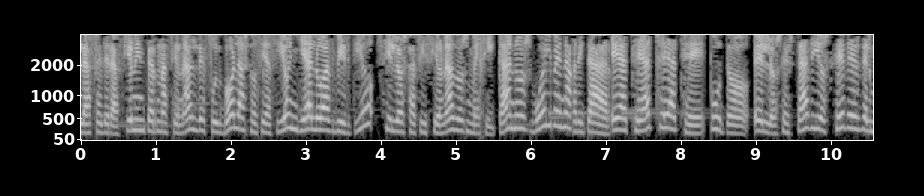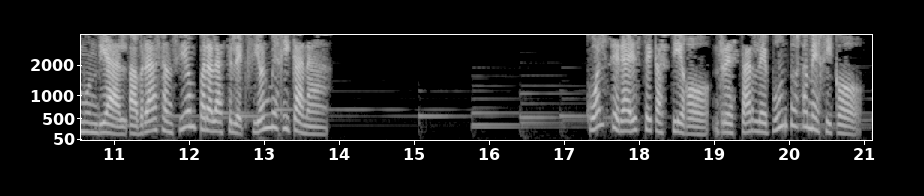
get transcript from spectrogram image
La Federación Internacional de Fútbol Asociación ya lo advirtió, si los aficionados mexicanos vuelven a gritar EHHH, puto, en los estadios sedes del Mundial, habrá sanción para la selección mexicana. ¿Cuál será este castigo? Restarle puntos a México.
